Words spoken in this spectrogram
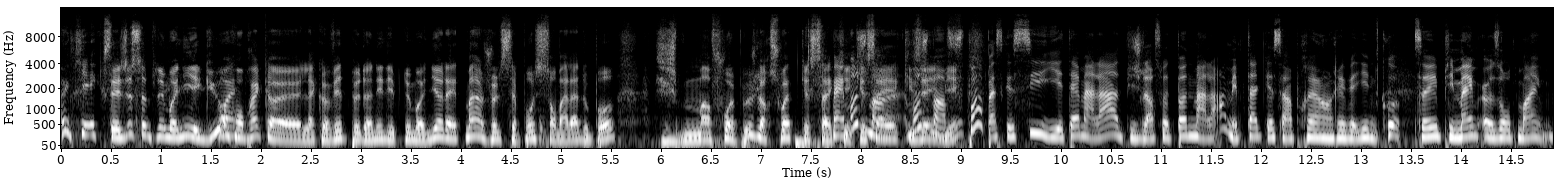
OK. que C'est juste une pneumonie aiguë. Ouais. On comprend que la COVID peut donner des pneumonies. Honnêtement, je ne sais pas s'ils sont malades ou pas. Je m'en fous un peu. Je leur souhaite que ça, Ben, que, moi, que je ça, m'en, qu'ils moi, je aillent m'en bien. fous pas parce que s'ils étaient malades, puis je leur souhaite pas de malheur, mais peut-être que ça pourrait en réveiller une coupe, tu sais, puis même eux autres mêmes.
